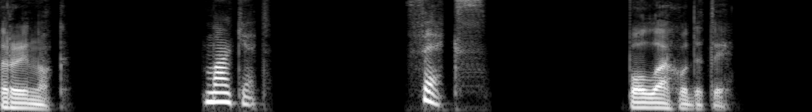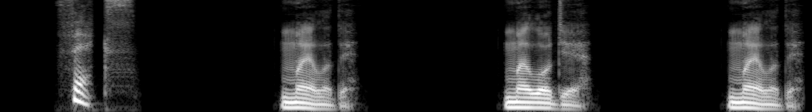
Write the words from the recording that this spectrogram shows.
Ринок. market. Fix, Полагодити. fix. Мелоди. Мелодія. Мелоди.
